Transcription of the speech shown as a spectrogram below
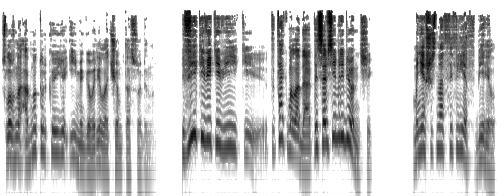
словно одно только ее имя говорило о чем-то особенном. — Вики, Вики, Вики, ты так молода, ты совсем ребеночек. — Мне шестнадцать лет, Берил.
